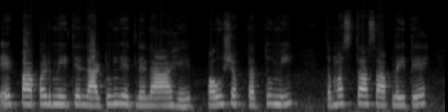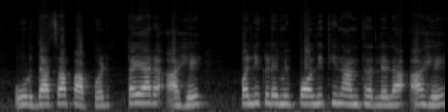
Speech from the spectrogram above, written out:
एक पापड मी इथे लाटून घेतलेला आहे. पाहू शकतात तुम्ही तर मस्त असा आपल्या इथे उडदाचा पापड तयार आहे. पलीकडे मी पॉलिथिन अंथरलेला आहे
